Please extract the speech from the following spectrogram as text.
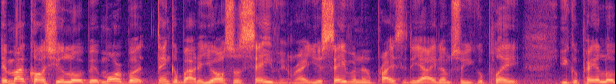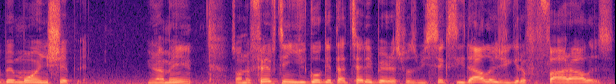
it might cost you a little bit more, but think about it. You're also saving, right? You're saving the price of the item, so you could play, you could pay a little bit more in shipping. You know what I mean? So on the 15th, you go get that teddy bear that's supposed to be sixty dollars. You get it for five dollars.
